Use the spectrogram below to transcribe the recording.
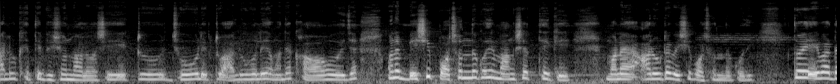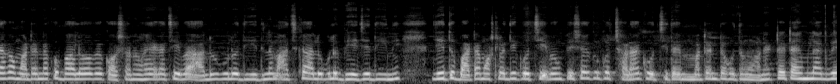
আলু খেতে ভীষণ ভালোবাসি। একটু ঝোল, একটু আলু হলেই আমাদের খাওয়া হয়ে যায়। মানে বেশি পছন্দ করি মাংসের থেকে মানে আলুটা বেশি পছন্দ করি। তো এবার দেখো মাটনটা খুব ভালোভাবে কষানো হয়ে গেছে। এবার আলুগুলো দিয়ে দিলাম। আজকে আলুগুলো ভেজে দিইনি। যেহেতু বাটা মশলা দিয়ে করছি এবং প্রেশার কুকার ছাড়া করছি, তাই মাটনটা হতে অনেকটাই টাইম লাগবে।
